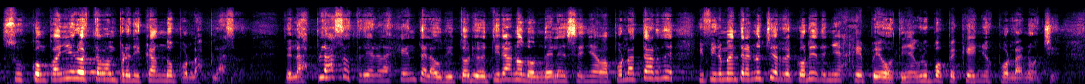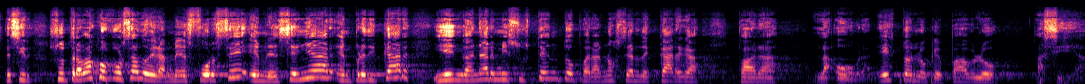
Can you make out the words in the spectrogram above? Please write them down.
sus compañeros estaban predicando por las plazas. De las plazas traían a la gente al auditorio de Tirano, donde él enseñaba por la tarde, y finalmente la noche recorría, tenía GPO, tenía grupos pequeños por la noche. Es decir, su trabajo forzado era, me esforcé en enseñar, en predicar y en ganar mi sustento para no ser de carga para la obra. Esto es lo que Pablo hacía.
